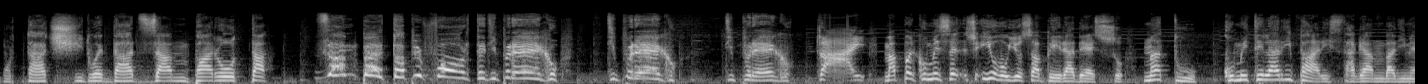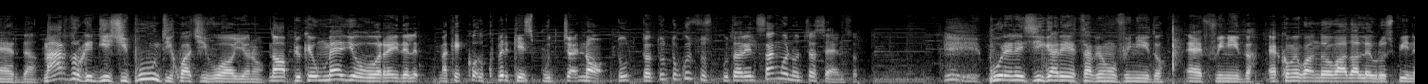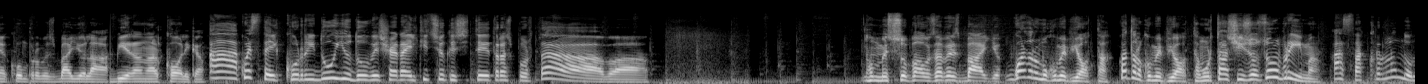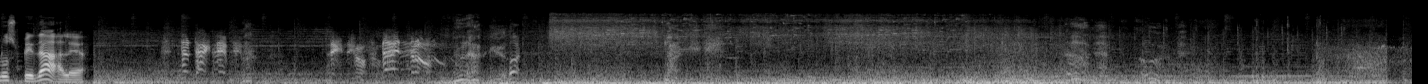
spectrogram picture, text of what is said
Mortacci, tu è da zampa rotta. Zampetta più forte, ti prego. Ti prego. Ti prego. Dai. Ma poi come se... Io voglio sapere adesso. Ma tu come te la ripari sta gamba di merda? Ma altro che 10 punti qua ci vogliono. No, più che un medio vorrei delle... Ma che cosa... Perché sputare... Cioè, no, tutto, tutto questo sputare il sangue non c'ha senso. Pure le sigarette abbiamo finito. È finita. È come quando vado all'Eurospin e compro per sbaglio la birra analcolica. Ah, questo è il corridoio dove c'era il tizio che si teletrasportava. Ho messo pausa per sbaglio. Guardalo come piotta. Guardalo come piotta. Mortacci sono solo prima. Ah, sta crollando l'ospedale. Dentro, dentro!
